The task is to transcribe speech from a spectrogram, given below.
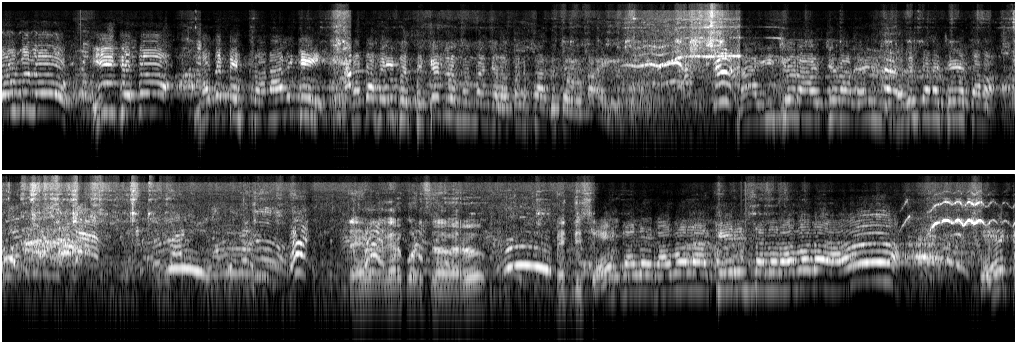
రౌండ్లో ఈ జత మొదటి స్థానానికి పదహైదు సెకండ్ల ముందంజలో కొనసాగుతూ ఉన్నాయి. నా ఈ చివర ఆ చివర లైన్ మొదలుతోనే చేయతాల డ్రైవర్ వీరకోటేశ్వరరావు గారు పెద్ద రావాలా కేరింతలు రావాలా? కేక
